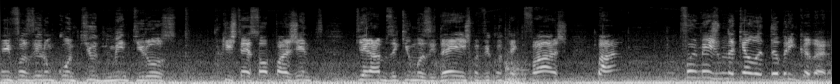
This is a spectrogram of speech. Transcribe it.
em fazer um conteúdo mentiroso, porque isto é só para a gente tirarmos aqui umas ideias para ver quanto é que faz. Pá, foi mesmo naquela da brincadeira.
